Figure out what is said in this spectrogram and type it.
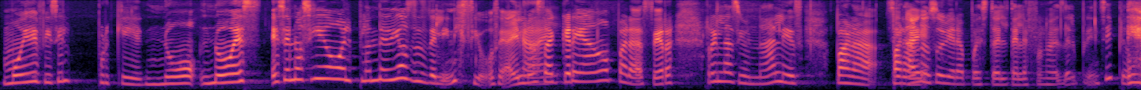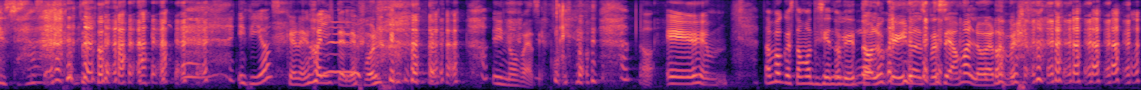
muy difícil porque no, no es, ese no ha sido el plan de Dios desde el inicio. O sea, Él nos ha creado para ser relacionales, para... Si para no nos hubiera puesto el teléfono desde el principio. Exacto. y Dios creó el teléfono. y no fue así. Eh, tampoco estamos diciendo que todo lo que vino después sea malo, ¿verdad?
